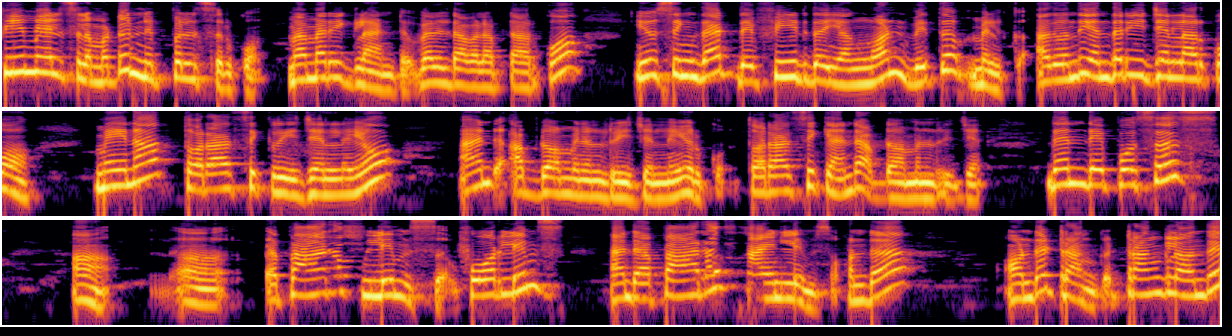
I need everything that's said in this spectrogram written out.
ஃபீமேல்ஸில் மட்டும் நிப்பிள்ஸ் இருக்கும். மெமரி கிளாண்ட் வெல் டெவலப்டாக இருக்கும். Using that they feed the young one with milk அது வந்து எந்த ரீஜனில் இருக்கும்? மெயினாக தொராசிக் ரீஜன்லையும் அண்ட் அப்டாமினல் ரீஜன்லையும் இருக்கும். Thoracic and abdominal region then they possess pair of limbs fore limbs and a pair of hind limbs on the on the trunk ட்ரங்கில் வந்து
